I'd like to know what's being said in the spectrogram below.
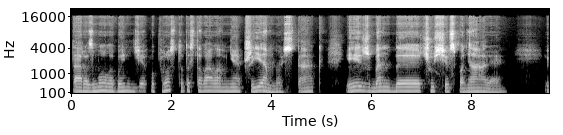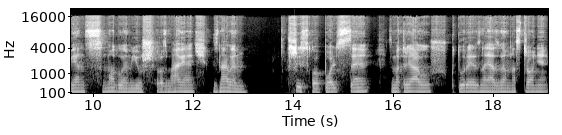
ta rozmowa będzie po prostu dostawała mnie przyjemność, tak? Iż będę czuć się wspaniale. Więc mogłem już rozmawiać, znałem wszystko o Polsce z materiałów, które znalazłem na stronie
